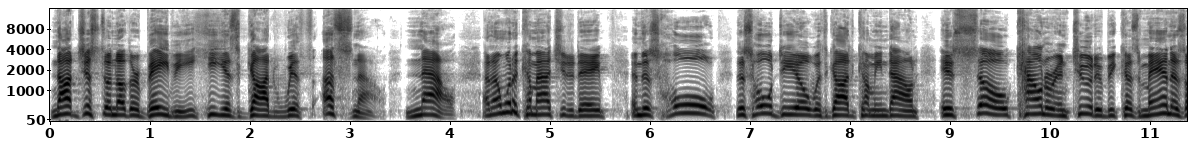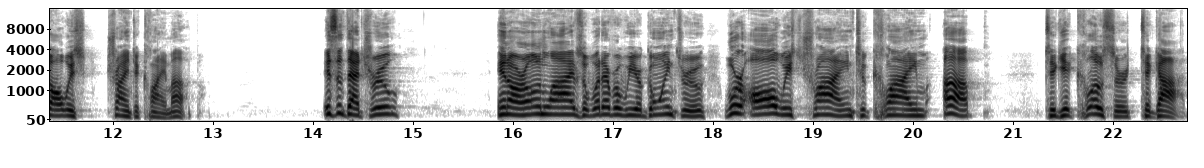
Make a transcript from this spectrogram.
Not just another baby, He is God with us now. Now. And I want to come at you today, and this whole this whole deal with God coming down is so counterintuitive because man is always trying to climb up. Isn't that true? In our own lives or whatever we are going through, we're always trying to climb up to get closer to God.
